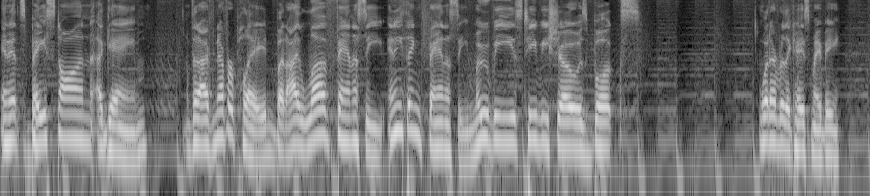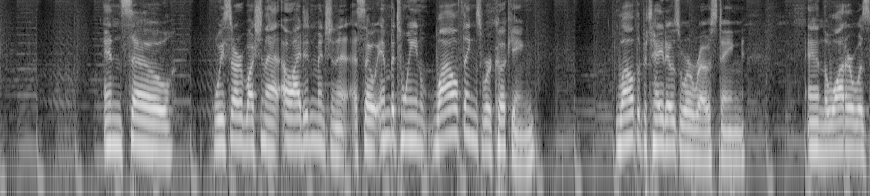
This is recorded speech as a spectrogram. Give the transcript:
And it's based on a game that I've never played, but I love fantasy, anything fantasy, movies, TV shows, books, whatever the case may be. And so we started watching that. Oh, I didn't mention it. So in between, while things were cooking, while the potatoes were roasting, and the water was,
